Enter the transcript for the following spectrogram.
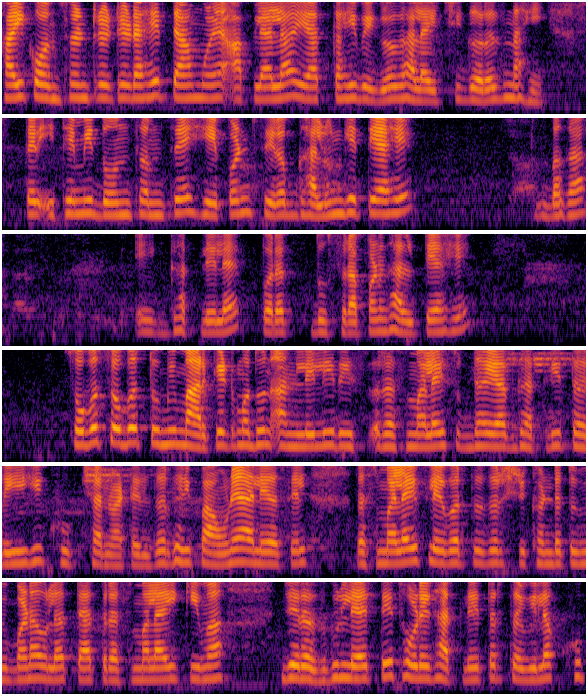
हाही कॉन्सन्ट्रेटेड आहे. त्यामुळे आपल्याला यात काही वेगळं घालायची गरज नाही. तर इथे मी दोन चमचे हे पण सिरप घालून घेते आहे. बघा एक घातलेला आहे. परत दुसरा पण घालते आहे. सोबत सोबत तुम्ही मार्केटमधून आणलेली रिस रसमलाईसुद्धा यात घातली तरीही खूप छान वाटेल. जर घरी पाहुणे आले असेल रसमलाई फ्लेवरचं जर श्रीखंड तुम्ही बनवलं त्यात रसमलाई किंवा जे रसगुल्ले आहेत ते थोडे घातले तर चवीला खूप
